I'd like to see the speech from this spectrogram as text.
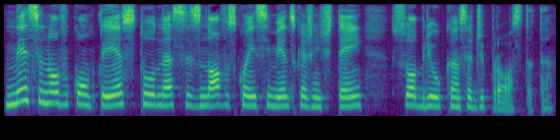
nesse novo contexto, nesses novos conhecimentos que a gente tem sobre o câncer de próstata?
